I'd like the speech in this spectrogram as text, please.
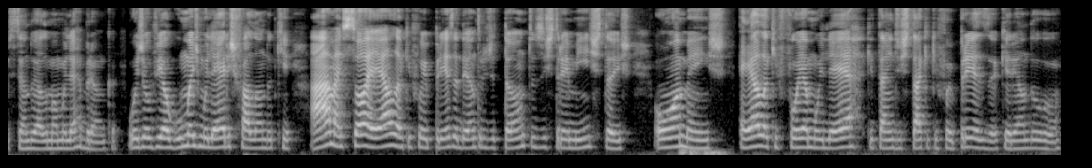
sendo ela uma mulher branca. Hoje eu vi algumas mulheres falando que, ah, mas só ela que foi presa dentro de tantos extremistas, homens, ela que foi a mulher que está em destaque que foi presa, querendo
